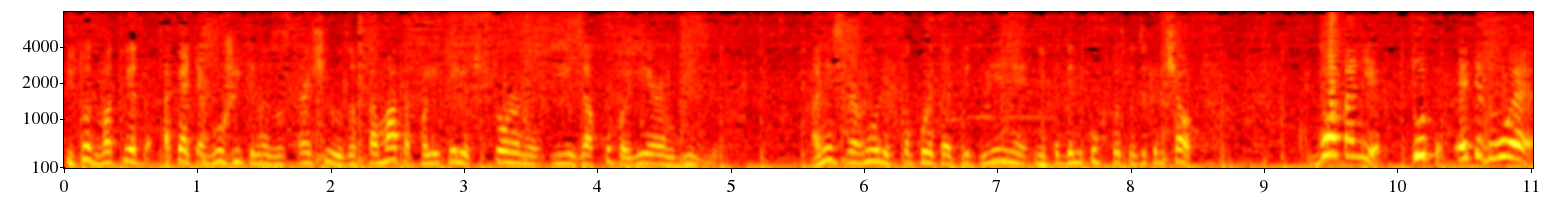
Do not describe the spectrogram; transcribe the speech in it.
И тот в ответ опять оглушительно застрочил из автомата, полетели в сторону и из окопа веером гильзы. Они свернули в какое-то ответвление, неподалеку кто-то закричал вот они! Тут эти двое!»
